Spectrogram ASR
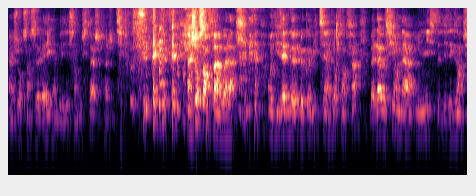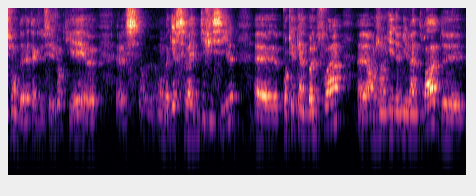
un, jour sans soleil, un baiser sans moustache, enfin je ne sais pas. un jour sans fin, voilà. on disait le, le Covid c'est un jour sans fin. Bah, là aussi on a une liste des exemptions de la taxe de séjour qui est, euh, on va dire, ça va être difficile pour quelqu'un de bonne foi euh, en janvier 2023 de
